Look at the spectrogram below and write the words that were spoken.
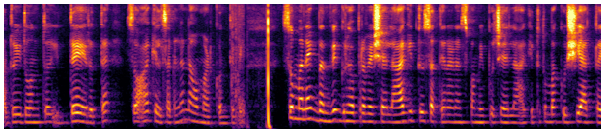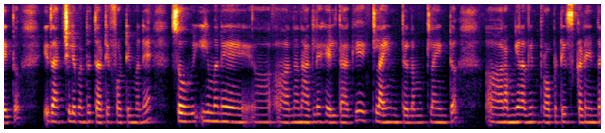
ಅದು ಇದು ಅಂತೂ ಇದ್ದೇ ಇರುತ್ತೆ. ಸೊ ಆ ಕೆಲಸಗಳನ್ನ ನಾವು ಮಾಡ್ಕೊತೀವಿ. ಸೊ ಮನೆಗೆ ಬಂದ್ವಿ, ಗೃಹ ಪ್ರವೇಶ ಎಲ್ಲ ಆಗಿತ್ತು, ಸತ್ಯನಾರಾಯಣ ಸ್ವಾಮಿ ಪೂಜೆ ಎಲ್ಲ ಆಗಿತ್ತು, ತುಂಬ ಖುಷಿ ಆಗ್ತಾಯಿತ್ತು ಇದು ಆ್ಯಕ್ಚುಲಿ ಬಂದು ತರ್ಟಿ ಫೋರ್ಟಿ ಮನೆ. ಸೊ ಈ ಮನೆ ನಾನು ಆಗಲೇ ಹೇಳ್ದಾಗೆ ಕ್ಲೈಂಟ್ ನಮ್ಮ ಕ್ಲೈಂಟ್ ರಮ್ಯ ನವೀನ್ ಪ್ರಾಪರ್ಟೀಸ್ ಕಡೆಯಿಂದ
